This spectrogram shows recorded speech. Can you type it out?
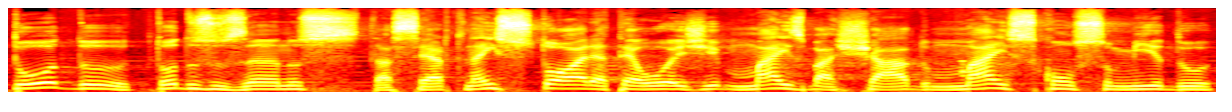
todo, todos os anos, tá certo? Na história até hoje, mais baixado, mais consumido.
